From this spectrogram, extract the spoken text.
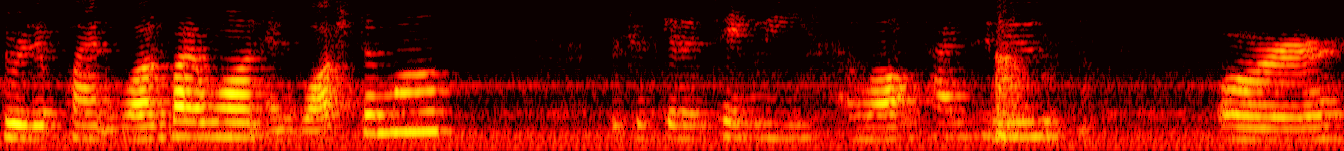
through the plant one by one and wash them off, which is gonna take me a long time to do, or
